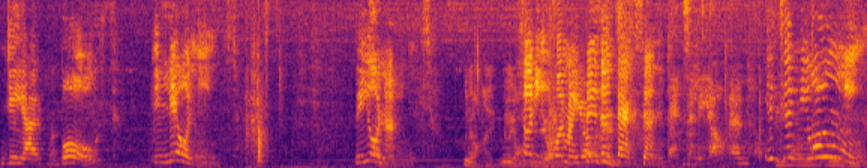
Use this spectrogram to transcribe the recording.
They are both Leonines. Leonines. Leon, Leon. Sorry for my present accent. It's a Leonin. It's a Leonine.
